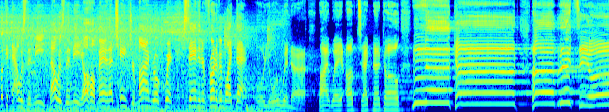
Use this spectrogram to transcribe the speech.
Look at that was the knee. That was the knee. Oh man, that changed your mind real quick, standing in front of him like that. For your winner, by way of technical knockout, Fabricio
